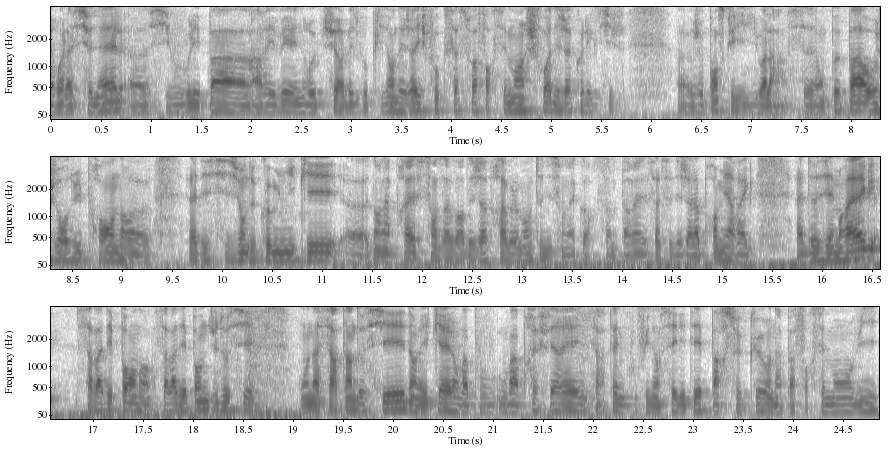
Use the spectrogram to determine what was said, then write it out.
relationnel. Euh, si vous voulez pas arriver à une rupture avec vos clients, déjà, il faut que ça soit forcément un choix déjà collectif. Euh, je pense qu'on voilà, ne peut pas aujourd'hui prendre la décision de communiquer dans la presse sans avoir déjà préalablement obtenu son accord. Ça me paraît, ça c'est déjà la première règle. La deuxième règle, ça va dépendre, ça va dépendre du dossier. On a certains dossiers dans lesquels on va, on va préférer une certaine confidentialité parce qu'on n'a pas forcément envie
